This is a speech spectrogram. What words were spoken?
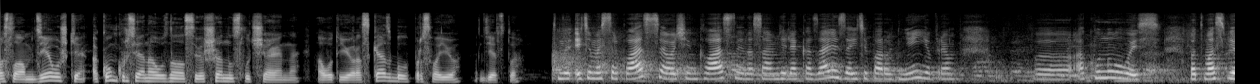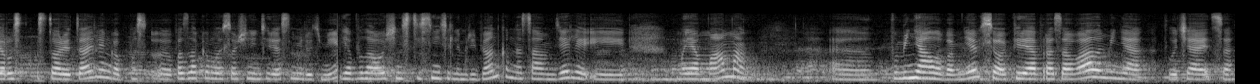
По словам девушки, о конкурсе она узнала совершенно случайно, а вот ее рассказ был про свое детство. Эти мастер-классы очень классные, на самом деле, оказались. За эти пару дней я прям э, окунулась в атмосферу сторителлинга, э, познакомилась с очень интересными людьми. Я была очень стеснительным ребенком на самом деле, и моя мама э, поменяла во мне все, переобразовала меня, получается,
